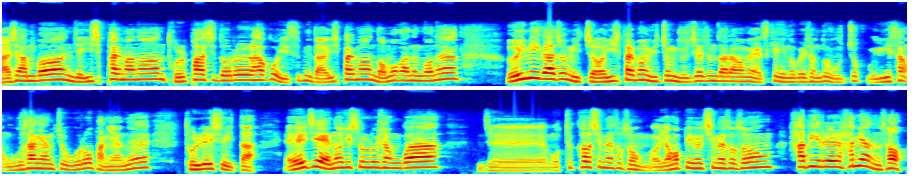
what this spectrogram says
다시 한번 이제 28만 원 돌파 시도를 하고 있습니다. 28만 원 넘어가는 거는 의미가 좀 있죠. 28번 위쪽 유지해준다라고 하면 SK 이노베이션도 우쪽 위상, 우상향 쪽으로 방향을 돌릴 수 있다. LG 에너지 솔루션과 이제 뭐 특허 침해 소송, 어, 영업 비밀 침해 소송 합의를 하면서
